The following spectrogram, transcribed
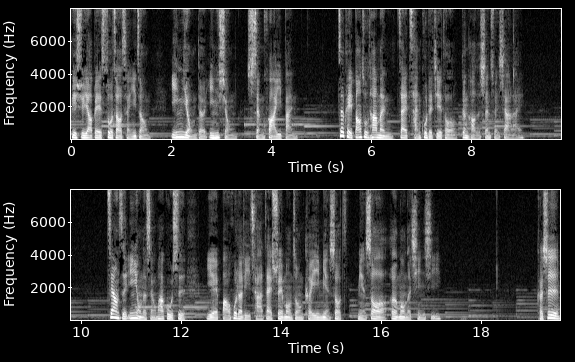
必须要被塑造成一种英勇的英雄神话一般。这可以帮助他们在残酷的街头更好的生存下来。这样子英勇的神话故事，也保护了理查在睡梦中可以免受免受噩梦的侵袭。可是，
